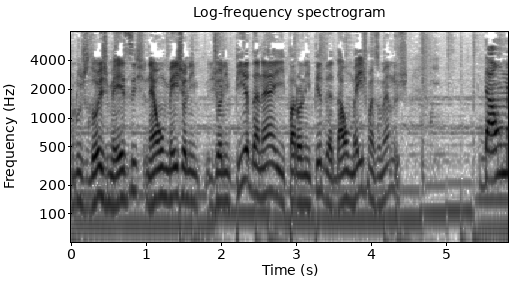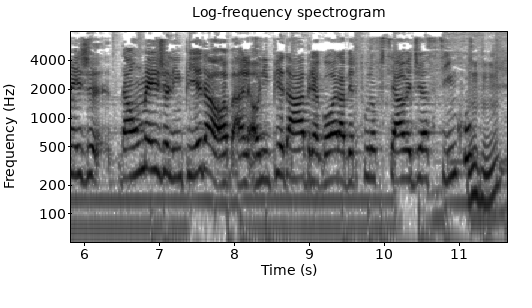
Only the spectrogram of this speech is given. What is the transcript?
por uns dois meses, né? Um mês de, Olim- de Olimpíada, né? E para Olimpíada, dá um mês mais ou menos? Dá um mês de, dá um mês de Olimpíada. A, Olimpíada abre agora, a abertura oficial é dia 5. Uhum.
